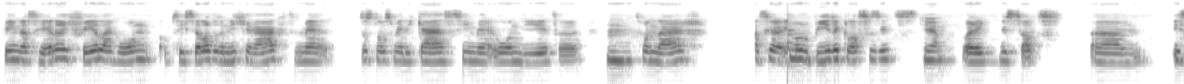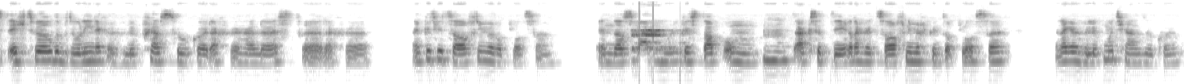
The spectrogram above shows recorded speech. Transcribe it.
Ik vind dat is heel erg veel dat gewoon op zichzelf er niet geraakt met tussendoors medicatie, met gewoon diëten. Mhm. Vandaar, als je in de morbide klasse zit, waar ik dus zat, ehm, is het echt wel de bedoeling dat je hulp gaat zoeken, dat je gaat luisteren, dat je, dan kun je het zelf niet meer oplossen. En dat is vaak een moeilijke stap om Mhm. te accepteren dat je het zelf niet meer kunt oplossen en dat je hulp moet gaan zoeken.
